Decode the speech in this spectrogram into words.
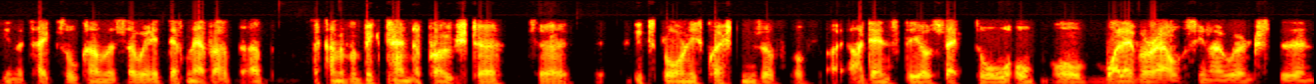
you know takes all comers. So we definitely have a, a, a kind of a big tent approach to to exploring these questions of, of identity or sex or, or, or whatever else you know we're interested in.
